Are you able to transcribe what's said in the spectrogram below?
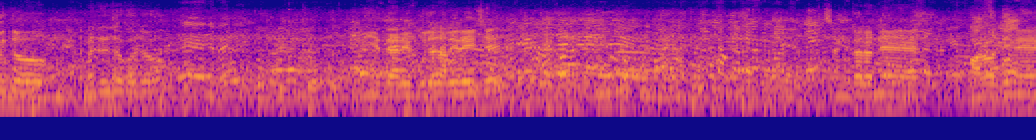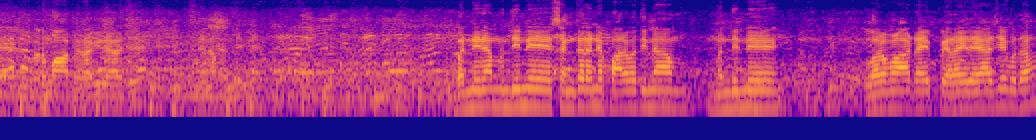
મિત્રો, તમે જોઈ શકો છો. અહીં અત્યારે પૂજા ચાલી રહી છે. શંકર અને પાર્વતીને ઘરમાં ફેરાવી રહ્યા છે. બંનેના મંદિરને. બંનેના મંદિરને શંકર અને પાર્વતીના મંદિરને વરમાળા ટાઈપ પહેરાઈ રહ્યા છે બધા.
